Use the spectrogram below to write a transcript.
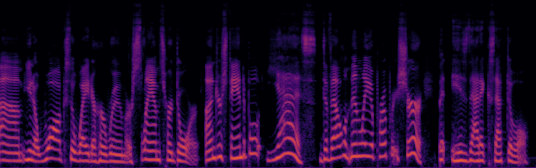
um, you know, walks away to her room or slams her door. Understandable? Yes. Developmentally appropriate? Sure. But is that acceptable?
